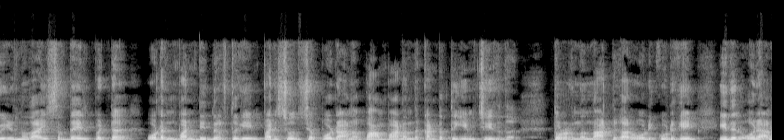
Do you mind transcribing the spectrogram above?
വീഴുന്നതായി ശ്രദ്ധയിൽപ്പെട്ട് ഉടൻ വണ്ടി നിർത്തുകയും പരിശോധിച്ചപ്പോഴാണ് പാമ്പാണെന്ന് കണ്ടെത്തുകയും ചെയ്തത്. തുടർന്ന് നാട്ടുകാർ ഓടിക്കൂടുകയും ഇതിൽ ഒരാൾ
